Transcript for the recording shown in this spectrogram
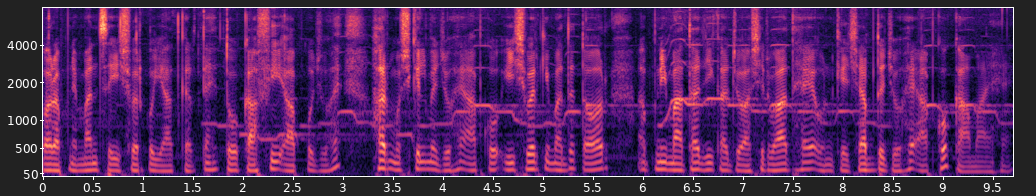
और अपने मन से ईश्वर को याद करते हैं तो काफ़ी आपको जो है हर मुश्किल में जो है आपको ईश्वर की मदद और अपनी माता जी का जो आशीर्वाद है उनके शब्द जो है आपको काम आए हैं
